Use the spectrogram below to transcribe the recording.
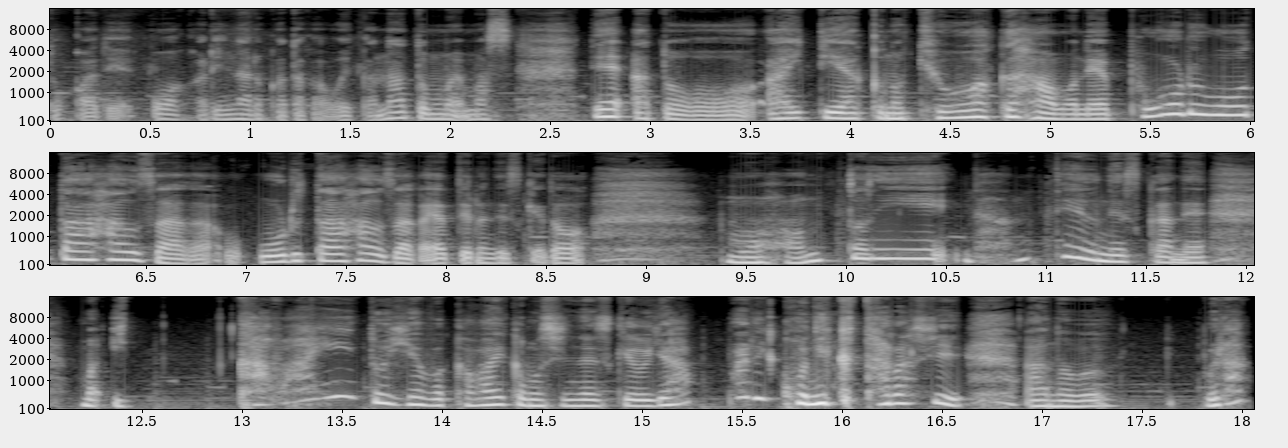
とかでお分かりになる方が多いかなと思います。で、あと、相手役の凶悪犯をね、ポール・ウォーターハウザーが、ウォルターハウザーがやってるんですけど、もう本当に、なんて言うんですかね、まあ、可愛いといえば可愛いかもしれないですけど、やっぱり小憎たらしい、あの、ブラッ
